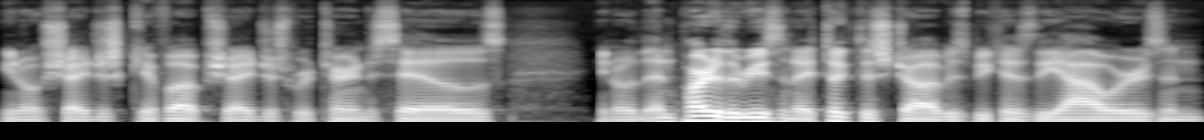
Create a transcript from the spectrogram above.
you know, should I just give up? Should I just return to sales? You know, and part of the reason I took this job is because the hours and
